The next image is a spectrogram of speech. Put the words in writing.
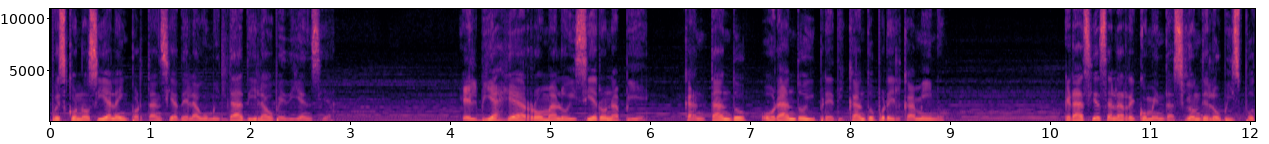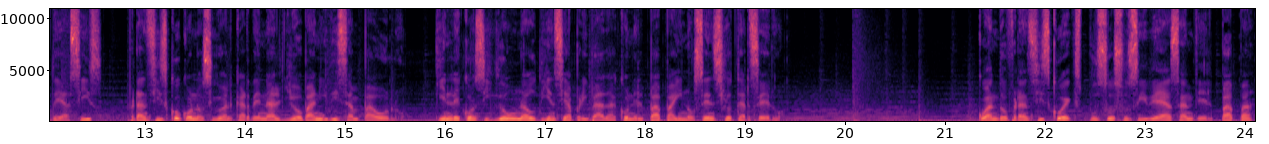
pues conocía la importancia de la humildad y la obediencia. El viaje a Roma lo hicieron a pie, cantando, orando y predicando por el camino. Gracias a la recomendación del obispo de Asís, Francisco conoció al cardenal Giovanni di San Paolo, quien le consiguió una audiencia privada con el Papa Inocencio III. Cuando Francisco expuso sus ideas ante el Papa,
